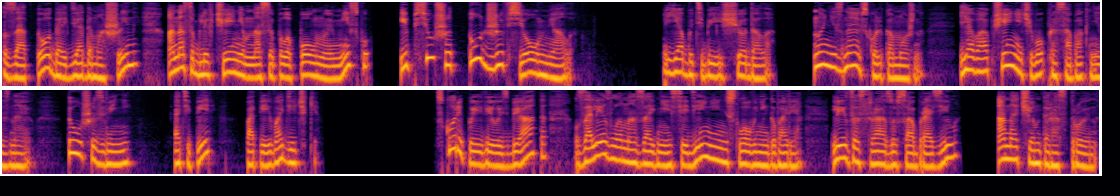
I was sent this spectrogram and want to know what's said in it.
Зато, дойдя до машины, она с облегчением насыпала полную миску, и Псюша тут же все умяла. «Я бы тебе еще дала, но не знаю, сколько можно. Я вообще ничего про собак не знаю. Ты уж извини. А теперь попей водички». Вскоре появилась Биата, залезла на заднее сиденье, ни слова не говоря. Лиза сразу сообразила, она чем-то расстроена,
